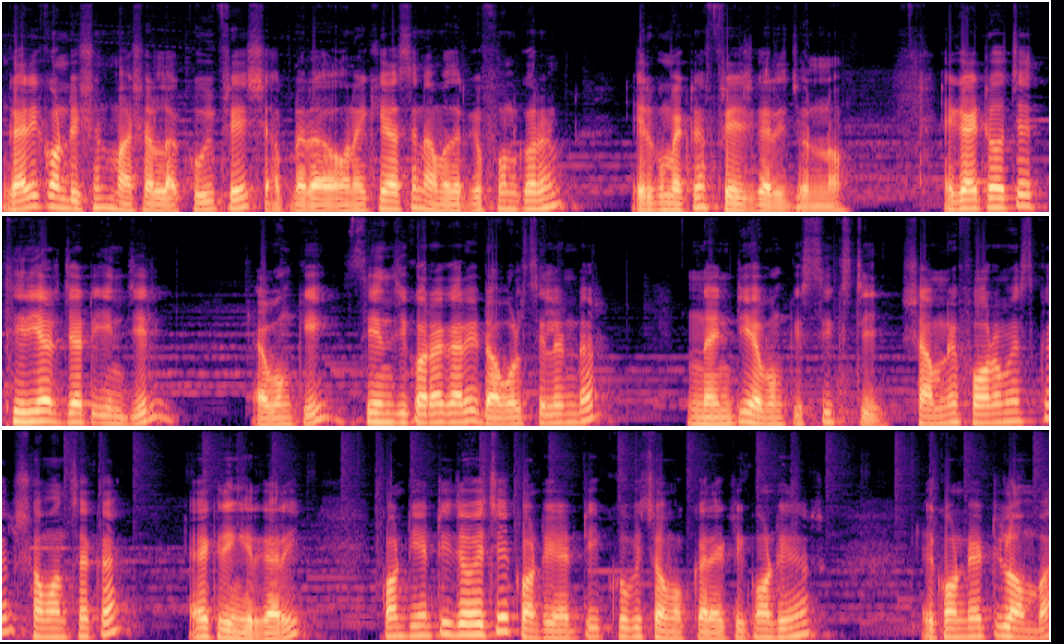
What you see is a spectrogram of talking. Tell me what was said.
গাড়ির কন্ডিশন মাশাল্লাহ খুবই ফ্রেশ আপনারা অনেকেই আছেন, আমাদেরকে ফোন করেন এরকম একটা ফ্রেশ গাড়ির জন্য। এই গাড়িটা হচ্ছে থ্রি ইয়ার জেট ইঞ্জিন এবং কি সিএনজি করা গাড়ি ডবল সিলিন্ডার নাইনটি এবং কি সিক্সটি সামনে ফরম স্কেল সমান চাকা, এক রিংয়ের গাড়ি। কন্টেনারটি রয়েছে কন্টেনারটি খুবই চমৎকার একটি কন্টেনার এই কন্টেনারটি লম্বা,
